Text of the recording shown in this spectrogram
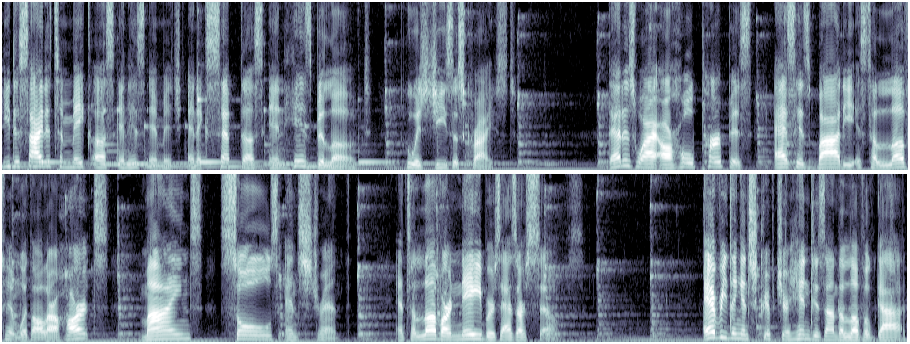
He decided to make us in His image and accept us in His beloved, who is Jesus Christ. That is why our whole purpose as His body is to love Him with all our hearts, minds, souls, and strength, and to love our neighbors as ourselves. Everything in Scripture hinges on the love of God.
